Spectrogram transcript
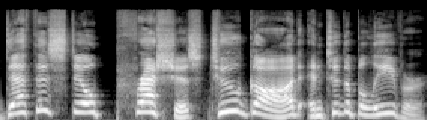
death is still precious to God and to the believer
